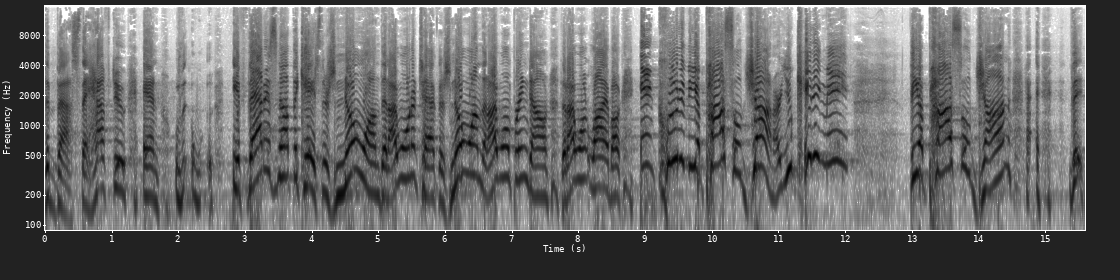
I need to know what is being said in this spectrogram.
the best. They have to, and if that is not the case, there's no one that I won't attack, there's no one that I won't bring down, that I won't lie about, including the Apostle John. Are you kidding me? The Apostle John, the,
